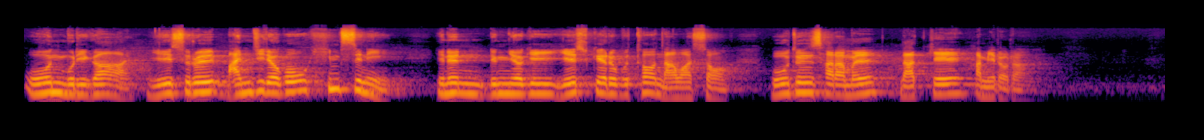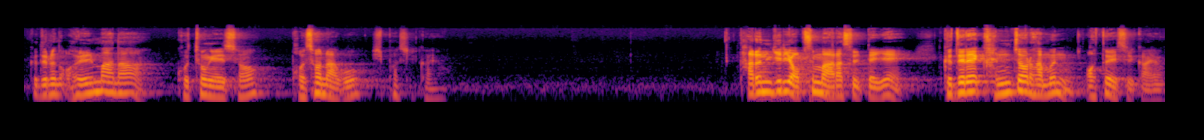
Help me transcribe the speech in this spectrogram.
온 무리가 예수를 만지려고 힘쓰니 이는 능력이 예수께로부터 나와서 모든 사람을 낫게 함이로라. 그들은 얼마나 고통에서 벗어나고 싶었을까요? 다른 길이 없음을 알았을 때에 그들의 간절함은 어떠했을까요?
